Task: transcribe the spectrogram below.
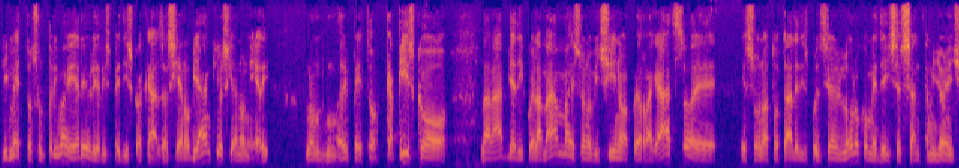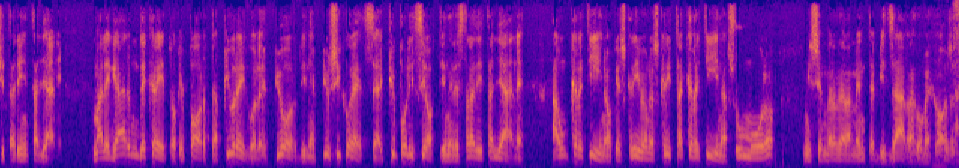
li metto sul primo aereo e li rispedisco a casa, siano bianchi o siano neri. Non, ripeto, capisco la rabbia di quella mamma e sono vicino a quel ragazzo e, e sono a totale disposizione loro come dei 60 milioni di cittadini italiani ma legare un decreto che porta più regole, più ordine, più sicurezza e più poliziotti nelle strade italiane a un cretino che scrive una scritta cretina su un muro mi sembra veramente bizzarra come cosa.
